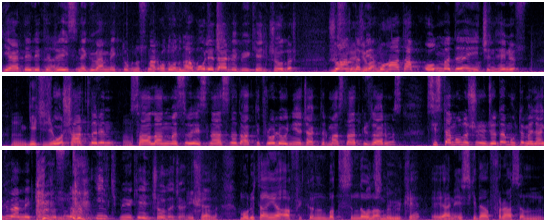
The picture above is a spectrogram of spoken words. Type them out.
diğer devletin reisine güven mektubunu sunar. O da onu kabul eder ve büyükelçi olur. Şu Bir anda bir var. muhatap olmadığı için henüz Hı, geçici o şartların sağlanması esnasında da aktif rol oynayacaktır maslahat güzarımız. Sistem oluşunca da muhtemelen güven mektubunu sunan ilk büyük elçi olacak. İnşallah. Moritanya Afrika'nın batısında olan Batısında bir bir ülke. E, Yani eskiden Fransa'nın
